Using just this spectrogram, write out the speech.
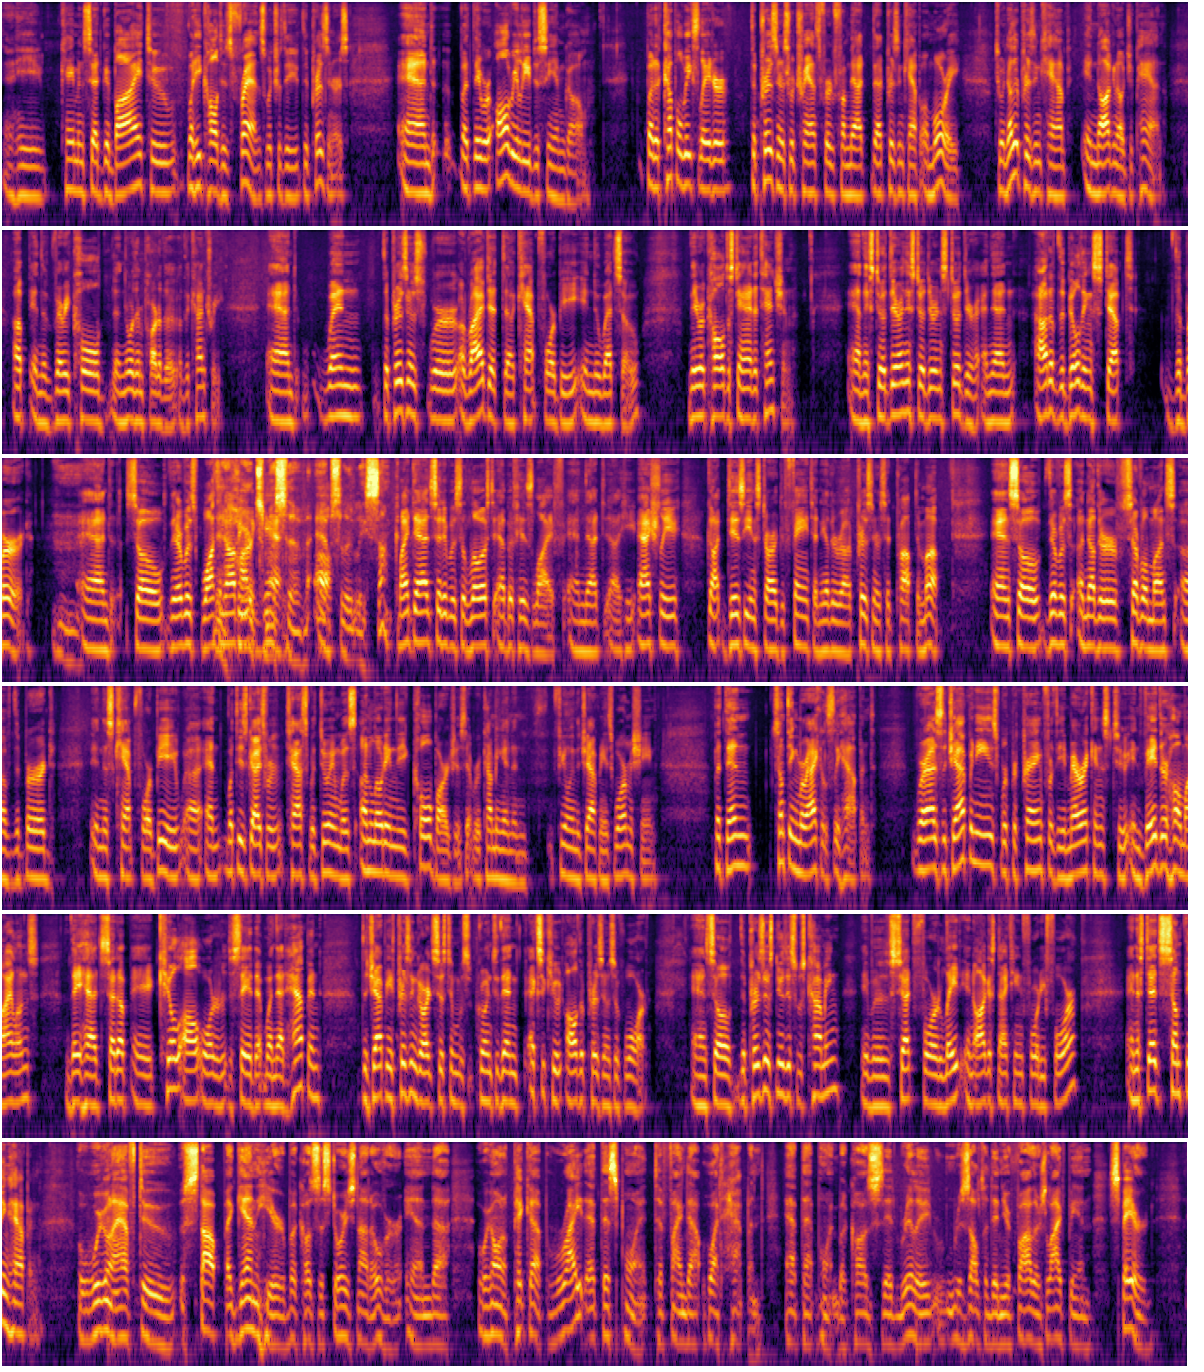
and he came and said goodbye to what he called his friends, which were the, the prisoners. And but they were all relieved to see him go. But a couple weeks later, the prisoners were transferred from that, that prison camp Omori to another prison camp in Nagano, Japan, up in the very cold the northern part of the, of the country. And when the prisoners were arrived at uh, Camp 4B in Naoetsu, they were called to stand at attention. And they stood there and they stood there and stood there. And then out of the building stepped the bird. Hmm. And so there was Watanabe Their hearts again. must have oh. absolutely sunk. My dad said it was the lowest ebb of his life, and that uh, he actually got dizzy and started to faint, and the other uh, prisoners had propped him up. And so there was another several months of the bird in this Camp 4B. Uh, and what these guys were tasked with doing was unloading the coal barges that were coming in and fueling the Japanese war machine. But then something miraculously happened. Whereas the Japanese were preparing for the Americans to invade their home islands, they had set up a kill all order to say that when that happened, the Japanese prison guard system was going to then execute all the prisoners of war. And so the prisoners knew this was coming. It was set for late in August 1944. And instead, something happened. We're going to have to stop again here because the story's not over. And uh, we're going to pick up right at this point to find out what happened at that point because it really resulted in your father's life being spared.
